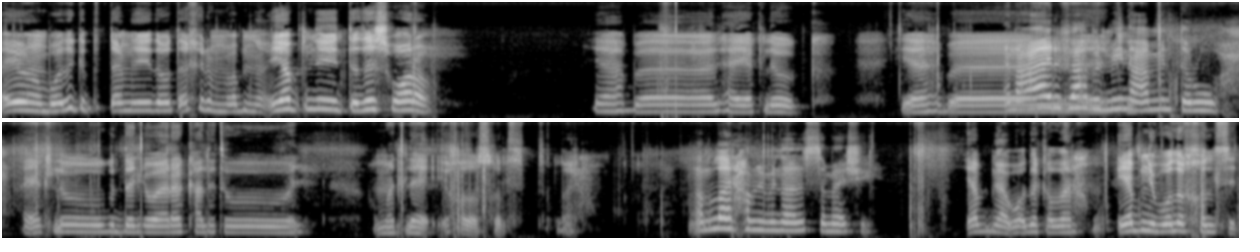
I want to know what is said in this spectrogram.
أيوه أنا بقولك أنت بتعمل إيه دوت؟ آخر المبنى. يا ابني أنت داس ورا. يا هبل هياكلوك. يهبل أنا عارف اهبل مين يا عم أنت روح. هياكلوا قد اللي وراك على طول. وما تلاقي خلاص خلصت. الله يرحمه. الله يرحمني من أنا لسه ماشي. يا ابني بقولك الله يرحمه. يا ابني بقولك خلصت.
